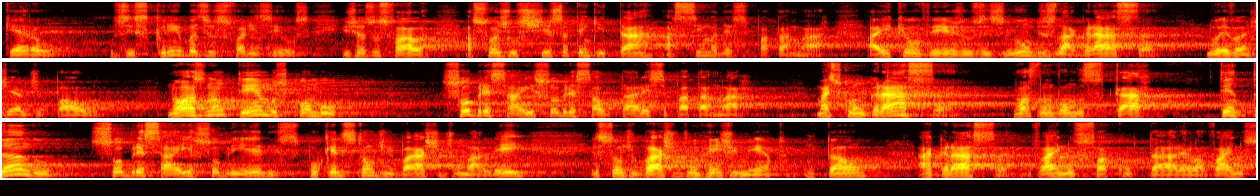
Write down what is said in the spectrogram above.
que eram os escribas e os fariseus. E Jesus fala: a sua justiça tem que estar acima desse patamar. Aí que eu vejo os vislumbres da graça no Evangelho de Paulo. Nós não temos como sobressair, sobressaltar esse patamar, mas com graça nós não vamos ficar tentando sobressair sobre eles, porque eles estão debaixo de uma lei eles estão debaixo de um regimento. Então, a graça vai nos facultar, ela vai nos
